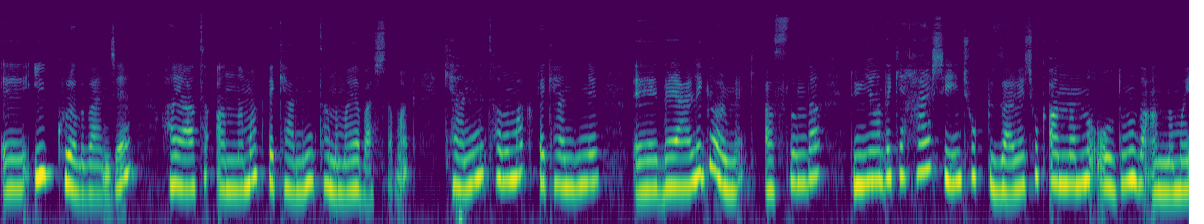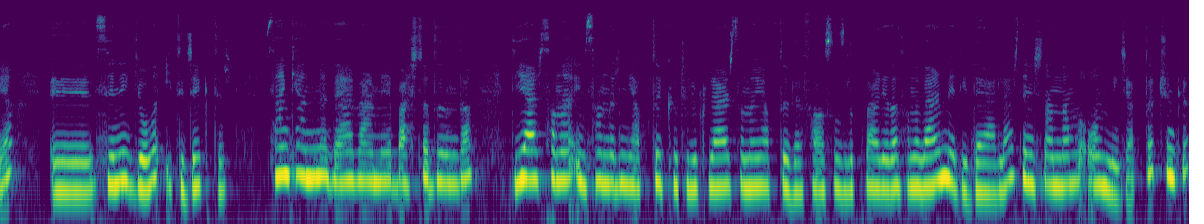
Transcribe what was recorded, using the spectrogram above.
e, ilk kuralı bence hayatı anlamak ve kendini tanımaya başlamak. Kendini tanımak ve kendini e, değerli görmek aslında dünyadaki her şeyin çok güzel ve çok anlamlı olduğunu da anlamaya e, seni yola itecektir. Sen kendine değer vermeye başladığında diğer sana insanların yaptığı kötülükler, sana yaptığı vefasızlıklar ya da sana vermediği değerler senin için anlamlı olmayacaktır. Çünkü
